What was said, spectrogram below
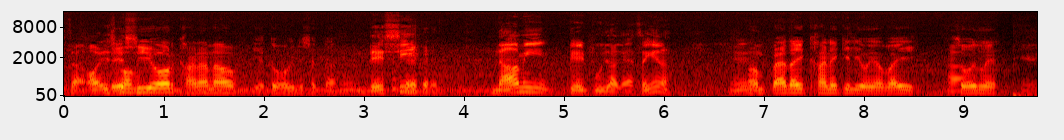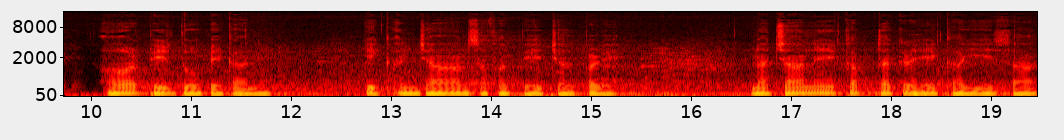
और इसको देसी और खाना ना हो ये तो हो ही नहीं सकता। देसी? नाम ही पेट पूजा का है सही है ना? हम पैदा ही खाने के लिए हुए हैं भाई हाँ। सोच लें। और फिर दो बेगाने एक अनजान सफ़र पे चल पड़े। न जाने कब तक रहेगा ये साथ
